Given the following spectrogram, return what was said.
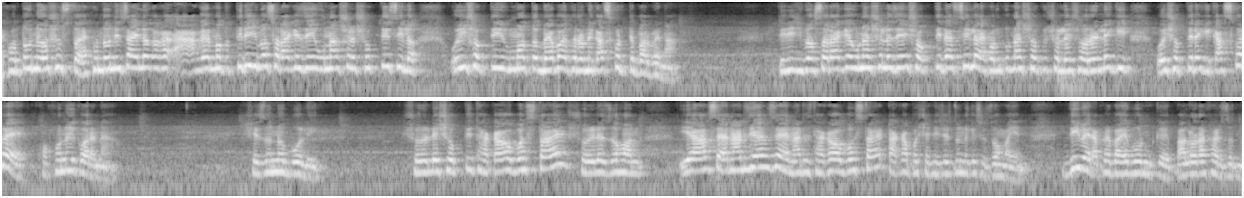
এখন তো উনি অসুস্থ, এখন তো উনি চাইলো আগের মতো তিরিশ বছর আগে যে উনার আসলে শক্তি ছিল, ওই শক্তির মতো ব্যবহার করে উনি কাজ করতে পারবে না। তিরিশ বছর আগে উনার আসলে যে শক্তিটা ছিল, এখন উনার শক্তি শরীরে কি ওই শক্তিটা কি কাজ করে? কখনোই করে না। সেজন্য বলি, শরীরে শক্তি থাকা অবস্থায় শরীরে যখন ইয়ে আছে এনার্জি আছে এনার্জি থাকা অবস্থায় টাকা পয়সা নিজের জন্য কিছু জমাইন দিবেন আপনার ভাই বোনকে ভালো রাখার জন্য,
